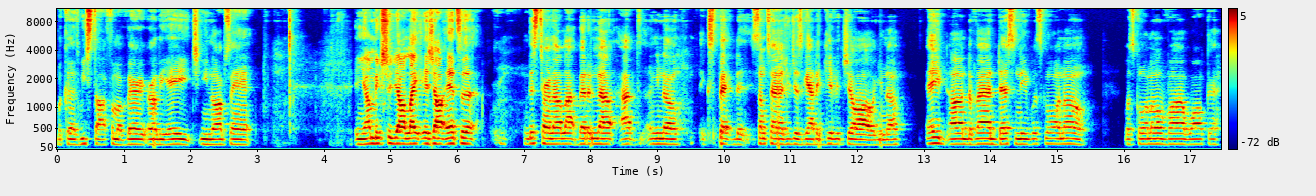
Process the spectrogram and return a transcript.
because we start from a very early age you know what i'm saying and y'all make sure y'all like as y'all enter this turned out a lot better than I, you know expected sometimes you just got to give it y'all you know hey uh, divine destiny what's going on what's going on vaughn walker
